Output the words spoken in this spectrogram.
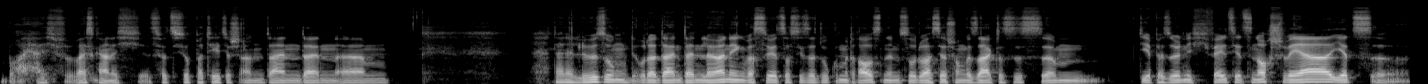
boah, ja, ich weiß gar nicht, es hört sich so pathetisch an, dein, dein, ähm, deine Lösung oder dein, dein Learning, was du jetzt aus dieser Doku mit rausnimmst, so, du hast ja schon gesagt, das ist, ähm, dir persönlich fällt es jetzt noch schwer, jetzt äh,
